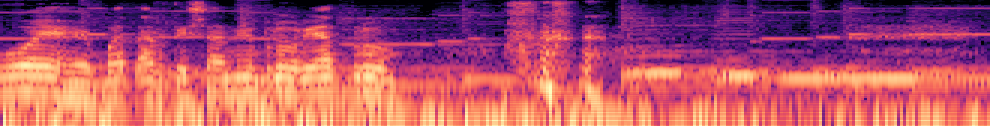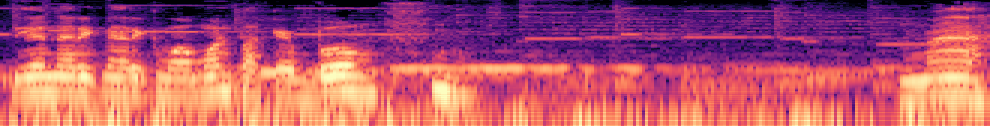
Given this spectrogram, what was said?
Woi hebat artisannya bro lihat bro dia narik-narik momon pakai bom nah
